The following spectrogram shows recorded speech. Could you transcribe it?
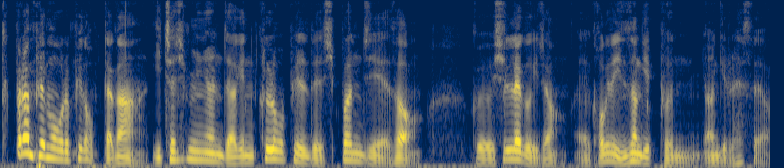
특별한 필모그래피가 없다가 2016년작인 클로버필드 10번지에서 그 실내극이죠. 예, 거기서 인상 깊은 연기를 했어요.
